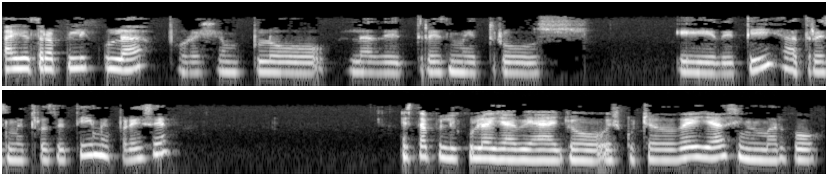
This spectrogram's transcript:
Hay otra película, por ejemplo, la de tres metros eh, de ti, a tres metros de ti, me parece. Esta película ya había yo escuchado de ella, sin embargo,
